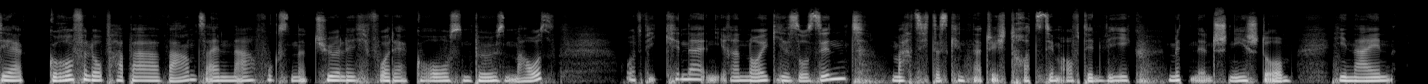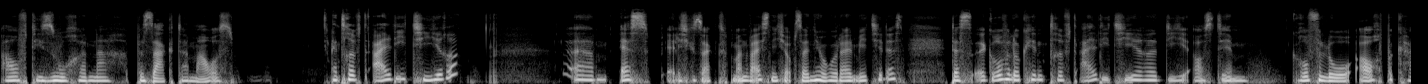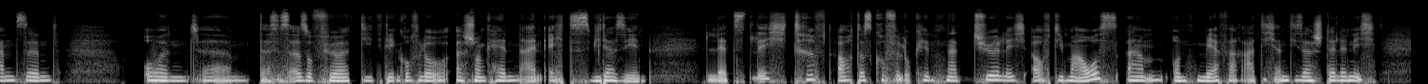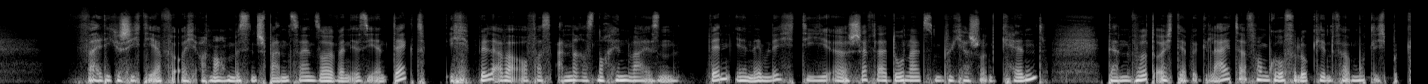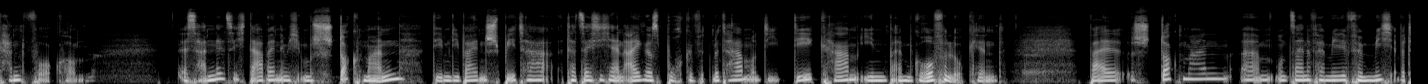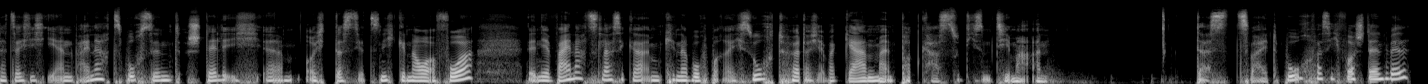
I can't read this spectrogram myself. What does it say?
Der Gruffalo-Papa warnt seinen Nachwuchs natürlich vor der großen bösen Maus. Und wie Kinder in ihrer Neugier so sind, macht sich das Kind natürlich trotzdem auf den Weg mitten in Schneesturm hinein auf die Suche nach besagter Maus. Er trifft all die Tiere. Ähm, es, ehrlich gesagt, man weiß nicht, ob es ein Junge oder ein Mädchen ist. Das äh, Gruffalo-Kind trifft all die Tiere, die aus dem Gruffalo auch bekannt sind und ähm, das ist also für die, die den Gruffalo äh, schon kennen, ein echtes Wiedersehen. Letztlich trifft auch das Gruffalo-Kind natürlich auf die Maus ähm, und mehr verrate ich an dieser Stelle nicht, weil die Geschichte ja für euch auch noch ein bisschen spannend sein soll, wenn ihr sie entdeckt. Ich will aber auf was anderes noch hinweisen. Wenn ihr nämlich die äh, Scheffler-Donaldson-Bücher schon kennt, dann wird euch der Begleiter vom Gruffalo-Kind vermutlich bekannt vorkommen. Es handelt sich dabei nämlich um Stockmann, dem die beiden später tatsächlich ein eigenes Buch gewidmet haben und die Idee kam ihnen beim Gruffalo-Kind. Weil Stockmann ähm, und seine Familie für mich aber tatsächlich eher ein Weihnachtsbuch sind, stelle ich ähm, euch das jetzt nicht genauer vor. Wenn ihr Weihnachtsklassiker im Kinderbuchbereich sucht, hört euch aber gern meinen Podcast zu diesem Thema an. Das zweite Buch, was ich vorstellen will,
